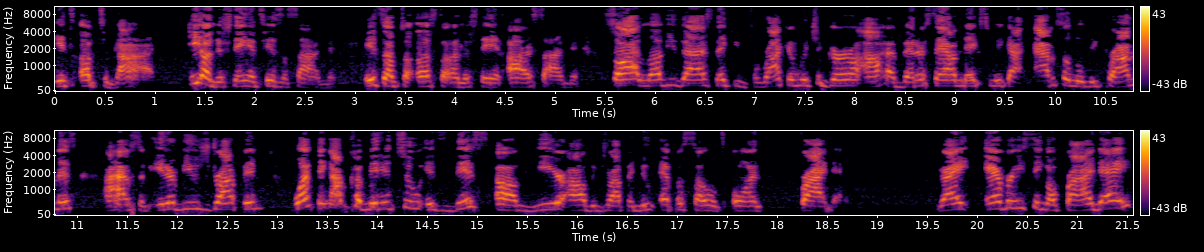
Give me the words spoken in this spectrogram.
it's up to God. He understands his assignment. It's up to us to understand our assignment. So I love you guys. Thank you for rocking with your girl. I'll have better sound next week. I absolutely promise. I have some interviews dropping. One thing I'm committed to is this um, year I'll be dropping new episodes on Friday, right? Every single Friday.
